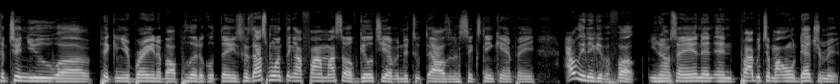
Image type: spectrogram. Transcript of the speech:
continue uh picking your brain about political things because that's one thing I find myself guilty of in the 2016 campaign. I really didn't give a fuck, you know what I'm saying, and and probably to my own detriment.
